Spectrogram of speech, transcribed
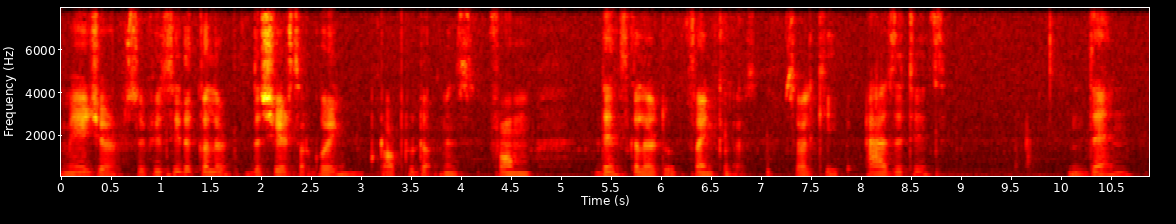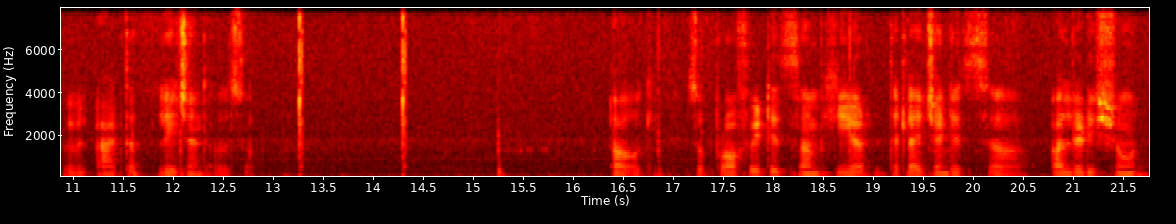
measure so if you see the color the shades are going top to down means from dense color to fine colors. So I'll keep as it is. Then we will add the legend also oh okay. So profit is some here. That legend is uh, already shown.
